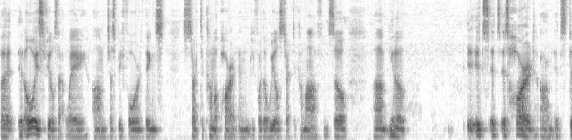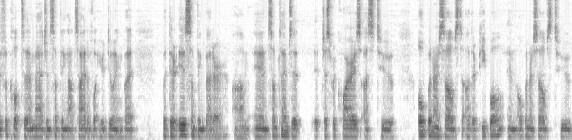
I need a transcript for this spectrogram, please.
but it always feels that way um, just before things start to come apart and before the wheels start to come off. And so, um, you know, it's it's it's hard. Um, it's difficult to imagine something outside of what you're doing, but but there is something better, um, and sometimes it it just requires us to open ourselves to other people and open ourselves to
